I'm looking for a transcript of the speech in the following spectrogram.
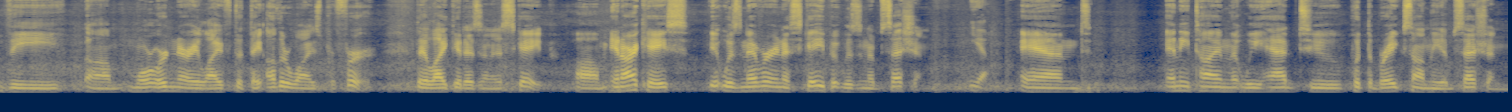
the um, more ordinary life that they otherwise prefer. They like it as an escape. Um, in our case, it was never an escape; it was an obsession. Yeah. And any time that we had to put the brakes on the obsession,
